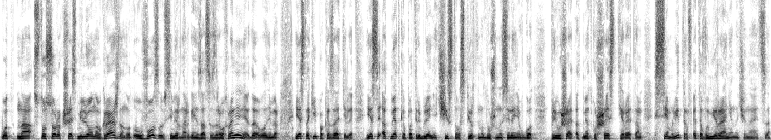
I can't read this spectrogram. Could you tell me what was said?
вот на 146 миллионов граждан, вот у ВОЗ, Всемирной организации здравоохранения, да, Владимир, есть такие показатели. Если отметка потребления чистого спирта на душу населения в год превышает отметку 6-7 литров, это вымирание начинается.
